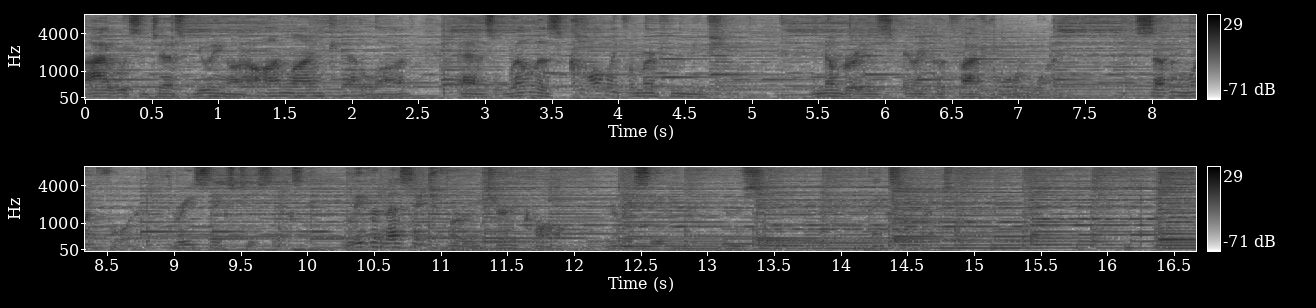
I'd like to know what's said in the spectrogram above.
I would suggest viewing our online catalog as well as calling for more information. The number is area code 541 714 3626. Leave a message for a return call You're receiving your machine. Thanks so much.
